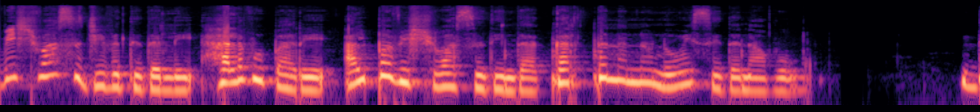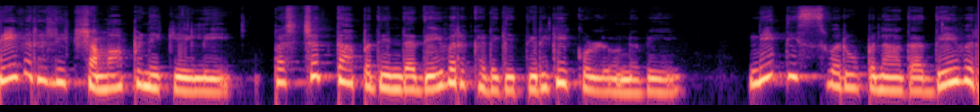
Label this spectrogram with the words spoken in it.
ವಿಶ್ವಾಸ ಜೀವಿತದಲ್ಲಿ ಹಲವು ಬಾರಿ ಅಲ್ಪ ವಿಶ್ವಾಸದಿಂದ ಕರ್ತನನ್ನು ನೋಯಿಸಿದ ನಾವು. ದೇವರಲ್ಲಿ ಕ್ಷಮಾಪಣೆ ಕೇಳಿ ಪಶ್ಚಾತ್ತಾಪದಿಂದ ದೇವರ ಕಡೆಗೆ ತಿರುಗಿಕೊಳ್ಳೋಣವೇ ನೀತಿ ಸ್ವರೂಪನಾದ ದೇವರ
